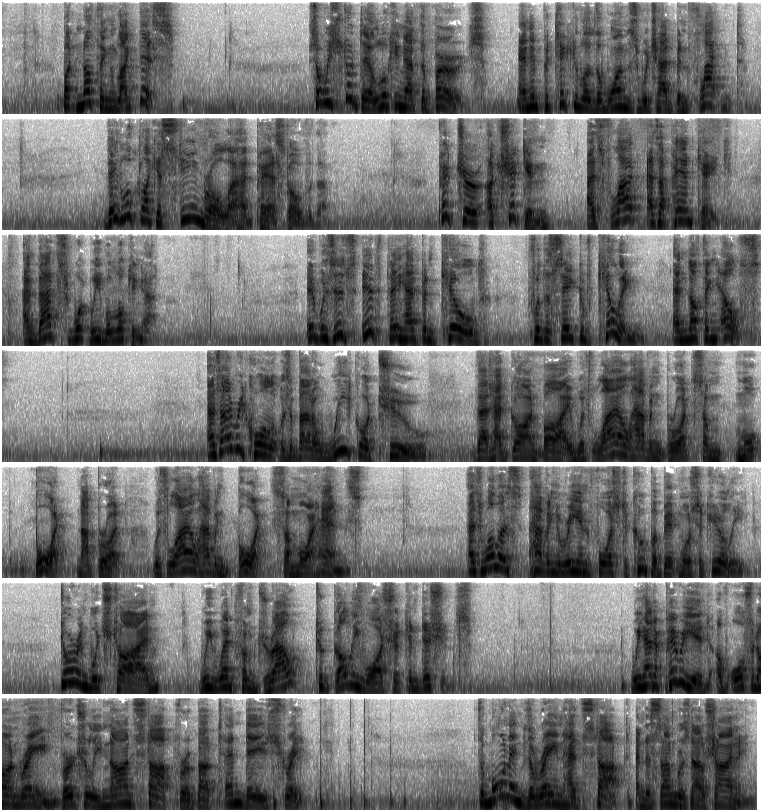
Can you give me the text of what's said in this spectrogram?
but nothing like this. So we stood there looking at the birds, and in particular the ones which had been flattened. They looked like a steamroller had passed over them. Picture a chicken as flat as a pancake, and that's what we were looking at. It was as if they had been killed for the sake of killing and nothing else. As I recall, it was about a week or two that had gone by with Lyle having brought some more, bought, not brought, with Lyle having bought some more hens, as well as having reinforced the coop a bit more securely, during which time we went from drought to gully washer conditions. We had a period of off and on rain, virtually non stop for about 10 days straight. The morning the rain had stopped and the sun was now shining,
